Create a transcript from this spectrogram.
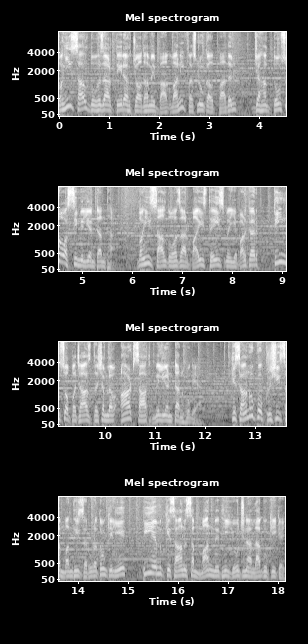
वहीं साल 2013-14 में बागवानी फ़सलों का उत्पादन, जहाँ 280 मिलियन टन था, वहीं साल 2022-23 में ये बढ़कर 350.87 मिलियन टन हो गया। किसानों को कृषि संबंधी जरूरतों के लिए पीएम किसान सम्मान निधि योजना लागू की गई।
